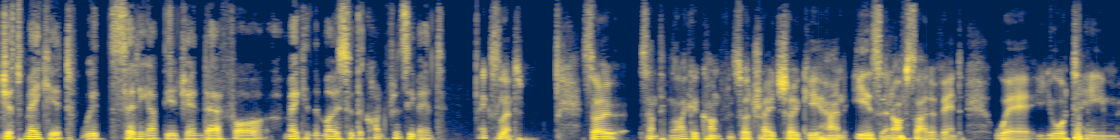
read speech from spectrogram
Just make it with setting up the agenda for making the most of the conference event. Excellent. So something like a conference or trade show, Gihan, is an offsite event where your team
